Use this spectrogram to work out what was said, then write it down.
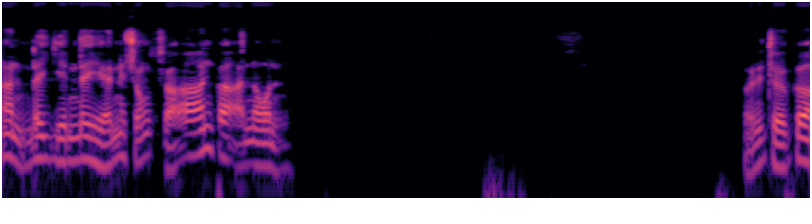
นั้นได้ยินได้เห็นสงสารพระอนุนผลที่สุดก็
